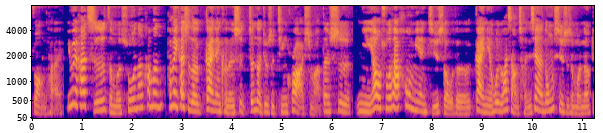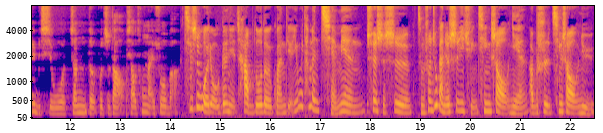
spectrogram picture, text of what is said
状态。因为他其实怎么说呢？他们他们一开始的概念可能是真的就是 Teen Crush 嘛，但是你要说他后面几首的概念或者说他想呈现的东西是什么呢？对不起，我真的不知道。小聪来说吧。其实我有跟你差不多的观点，因为他们前面确实是怎么说，就感觉是一群青少年，而不是青少女。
